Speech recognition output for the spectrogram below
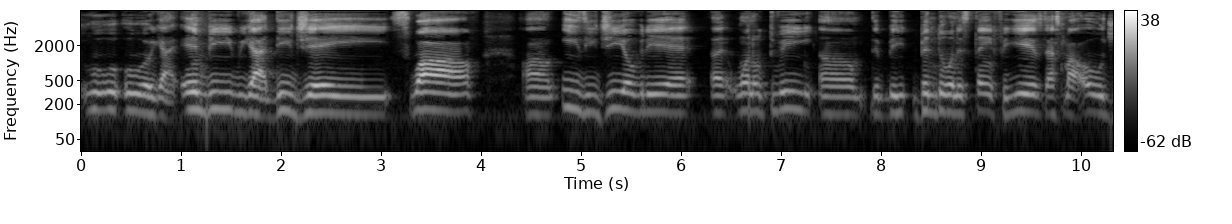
who, who we got? Envy, we got DJ Suave, um, Easy G over there at, at 103. Um, they be, been doing this thing for years. That's my OG.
